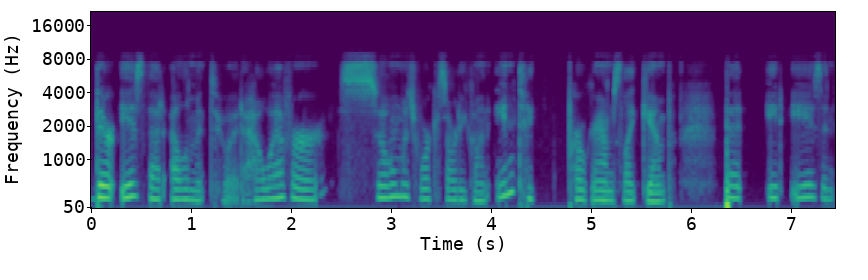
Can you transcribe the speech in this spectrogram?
there is that element to it. However, so much work has already gone into programs like GIMP that it is an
